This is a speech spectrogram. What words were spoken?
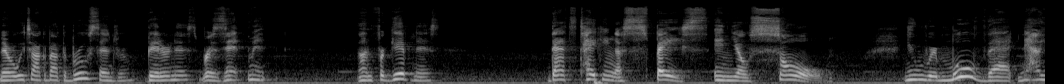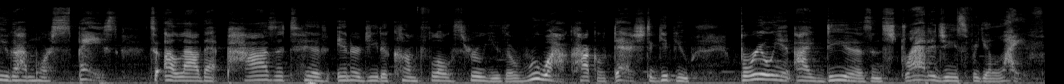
Remember, we talk about the Bruce syndrome bitterness, resentment, unforgiveness. That's taking a space in your soul. You remove that, now you got more space to allow that positive energy to come flow through you, the Ruach HaKodesh to give you brilliant ideas and strategies for your life.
